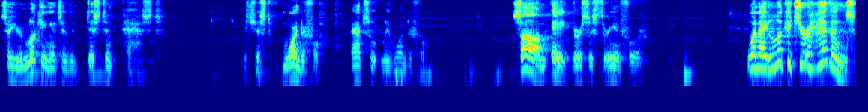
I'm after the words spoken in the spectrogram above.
So you're looking into the distant past. It's just wonderful, absolutely wonderful. Psalm 8, verses 3 and 4. When I look at your heavens,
